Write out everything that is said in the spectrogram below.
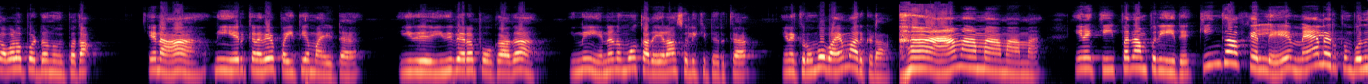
கவலைப்படணும் இப்போ தான் ஏன்னா நீ ஏற்கனவே பைத்தியமாயிட்ட. இது இது வேற போகாதா? இன்னும் என்னென்னமோ கதையெல்லாம் சொல்லிக்கிட்டு இருக்கா? எனக்கு ரொம்ப பயமாக இருக்குடா. ஆமாம் ஆமாம் ஆமாம் ஆமாம் எனக்கு இப்போ தான் புரியுது கிங் ஆஃப் ஹெல்லு மேலே இருக்கும்போது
